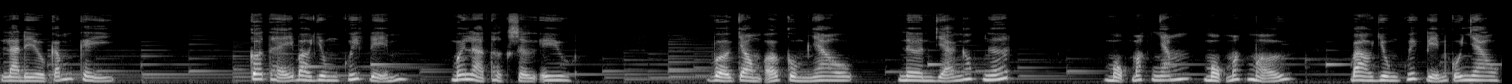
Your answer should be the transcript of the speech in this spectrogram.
là điều cấm kỵ. Có thể bao dung khuyết điểm mới là thật sự yêu. Vợ chồng ở cùng nhau nên giả ngốc nghếch, một mắt nhắm, một mắt mở, bao dung khuyết điểm của nhau.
